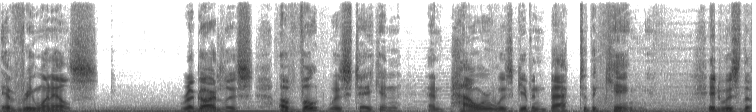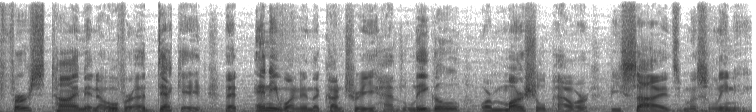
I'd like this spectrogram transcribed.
everyone else. Regardless, a vote was taken and power was given back to the king. It was the first time in over a decade that anyone in the country had legal or martial power besides Mussolini.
